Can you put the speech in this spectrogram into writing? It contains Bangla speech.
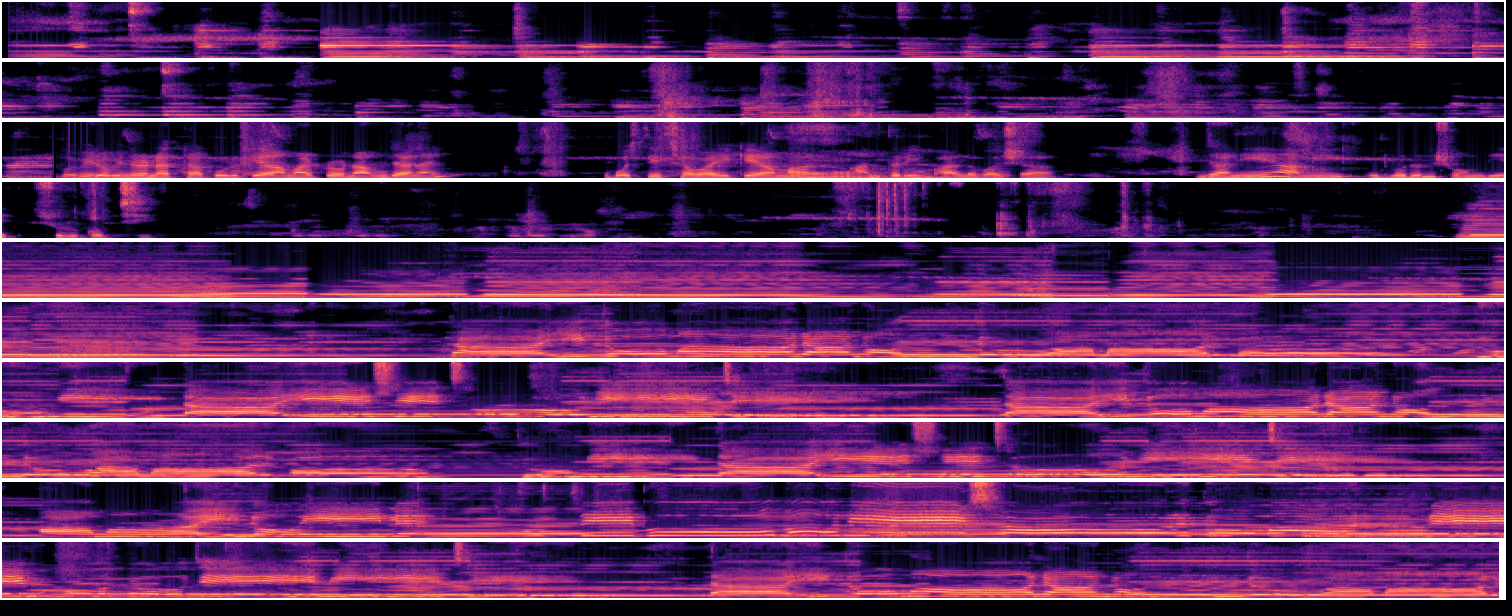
কবি রবীন্দ্রনাথ ঠাকুরকে আমার প্রণাম জানাই। উপস্থিত সবাইকে আমার আন্তরিক ভালোবাসা জানিয়ে আমি উদ্বোধন সংগীত শুরু করছি। তাই তাই তোমার আনন্দ আমার তুমি তাই এসেছ নিচে। আমায় নইলে ত্রিভুবনেশ্বর তোমার প্রেম হতো যে মিছে। তাই তোমার আনন্দ আমার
